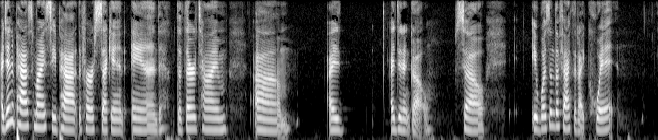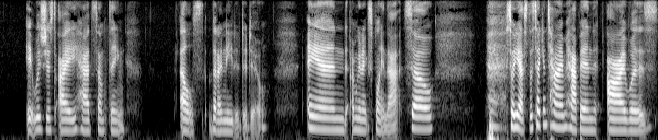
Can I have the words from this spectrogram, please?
i didn't pass my cpat the first second and the third time um i I didn't go. So it wasn't the fact that I quit. It was just I had something else that I needed to do. And I'm going to explain that. So so yes, the second time happened, I was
